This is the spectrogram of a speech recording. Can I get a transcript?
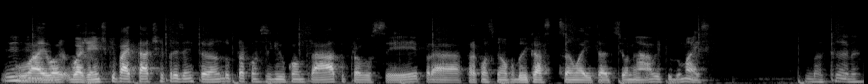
Uhum. O, o, agente que vai estar tá te representando para conseguir o contrato para você, para conseguir uma publicação aí tradicional e tudo mais. Bacana.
